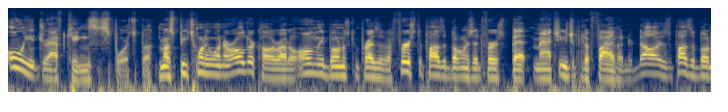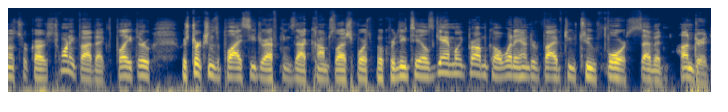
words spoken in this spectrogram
Only at DraftKings Sportsbook. Must be 21 or older. Colorado only. Bonus comprised of a first deposit bonus and first bet match, each up to $500. Deposit bonus requires 25x playthrough. Restrictions apply. See DraftKings.com slash sportsbook for details. Gambling problem? Call 1-800-522-4700.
